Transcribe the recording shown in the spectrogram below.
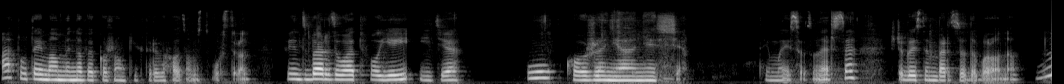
A tutaj mamy nowe korzonki, które wychodzą z dwóch stron. Więc bardzo łatwo jej idzie ukorzenianie się tej mojej sadzonerce, z czego jestem bardzo zadowolona. No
